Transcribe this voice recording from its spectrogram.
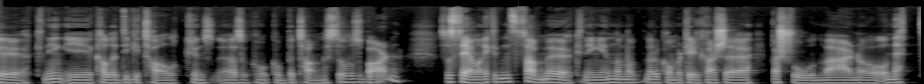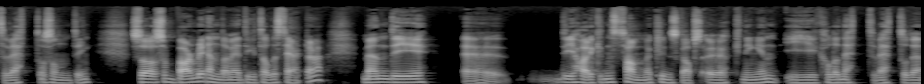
økning i digital altså kompetanse hos barn, så ser man ikke den samme økningen når det kommer til kanskje personvern og, og nettvett og sånne ting. Så, så, barn blir enda mer digitaliserte, men de eh, de har ikke den samme kunnskapsøkningen i nettvett og de,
